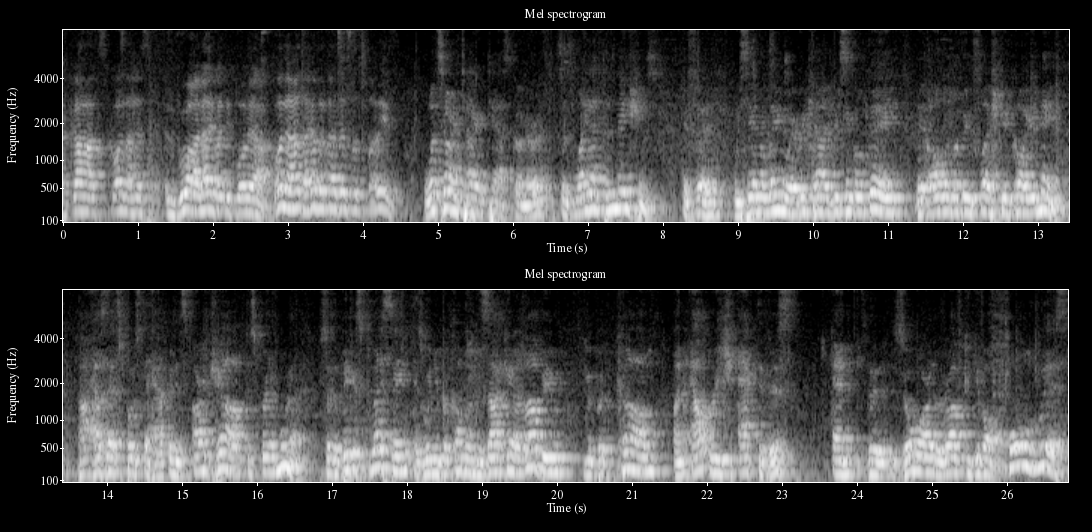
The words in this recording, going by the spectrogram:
לקחת כל עליי ואני פורע. כל אחד חייב לקחת עשר ספרים. What's our entire task on earth? It says light the nations. If uh, we say in Aleinu every time, every single day, that all the living flesh can call your name. How's that supposed to happen? It's our job to spread Emunah. So the biggest blessing is when you become a Mezakeh HaRabim, you become an outreach activist and the Zohar, the Rav, could give a whole list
